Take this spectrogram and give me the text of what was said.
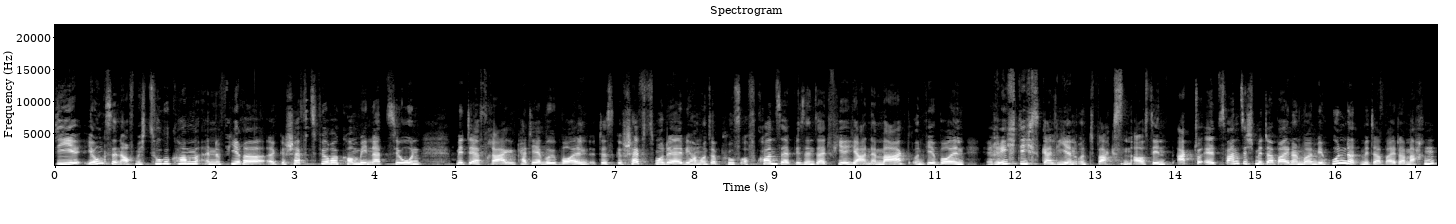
Die Jungs sind auf mich zugekommen, eine Vierer-Geschäftsführer-Kombination mit der Frage, Katja, wir wollen das Geschäftsmodell, wir haben unser Proof of Concept, wir sind seit vier Jahren im Markt und wir wollen richtig skalieren und wachsen. Aus den aktuell 20 Mitarbeitern wollen wir 100 Mitarbeiter machen.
